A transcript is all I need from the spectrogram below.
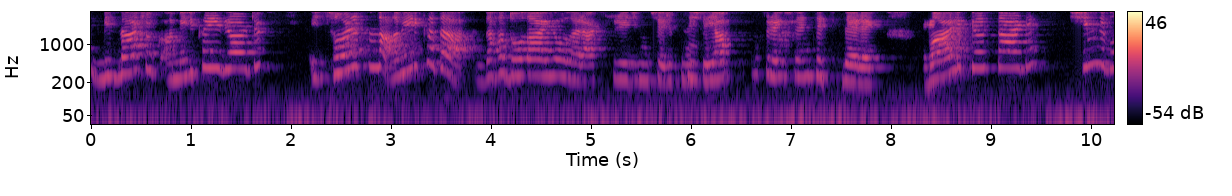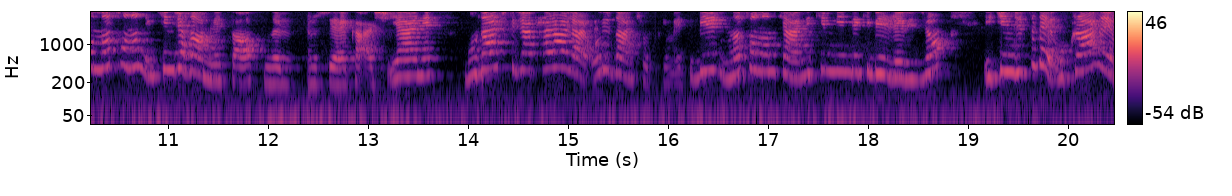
Biz daha çok Amerika'yı gördük. E, sonrasında Amerika'da daha dolaylı olarak sürecin içerisinde işte yaptığı süreçlerini tetikleyerek varlık gösterdi. Şimdi bu NATO'nun ikinci hamlesi aslında Rusya'ya karşı. Yani buradan çıkacak kararlar o yüzden çok kıymetli. Bir, NATO'nun kendi kimliğindeki bir revizyon. İkincisi de Ukrayna'ya,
